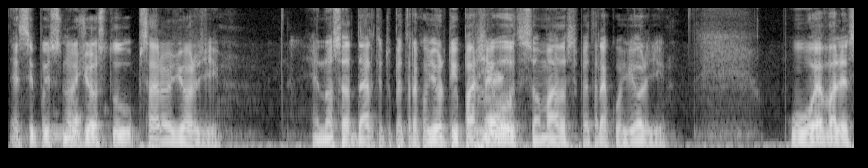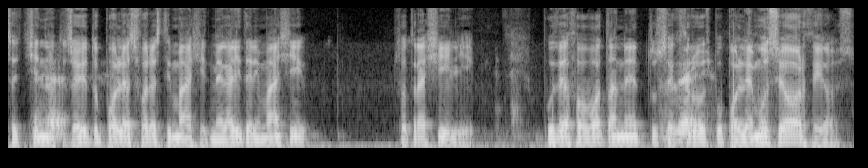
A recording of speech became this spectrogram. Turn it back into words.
εσύ που είσαι ναι. ο γιος του Ψαρογιώργη ενός αντάρτη του Πετρακογιώργη, του υπαρχηγού ναι. της ομάδας του Πετρακογιώργη, που έβαλε σε εκείνη ναι. τη ζωή του πολλές φορές τη μάχη. Τη μεγαλύτερη μάχη στο Τραχύλι, που δεν φοβόταν τους ναι. εχθρούς, που πολεμούσε όρθιος.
